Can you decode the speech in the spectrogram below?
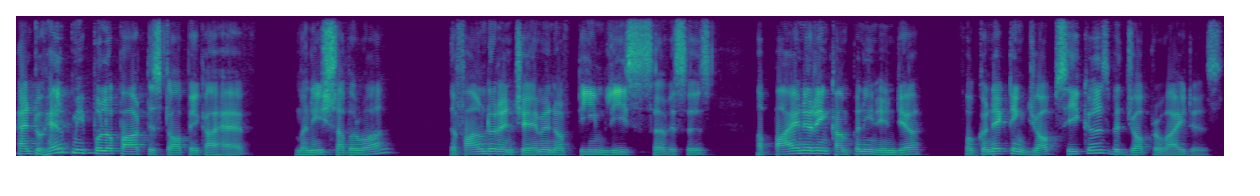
And to help me pull apart this topic, I have Manish Sabharwal, the founder and chairman of TeamLease Services a pioneering company in India for connecting job seekers with job providers.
